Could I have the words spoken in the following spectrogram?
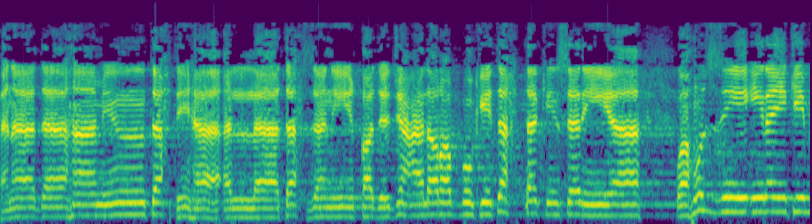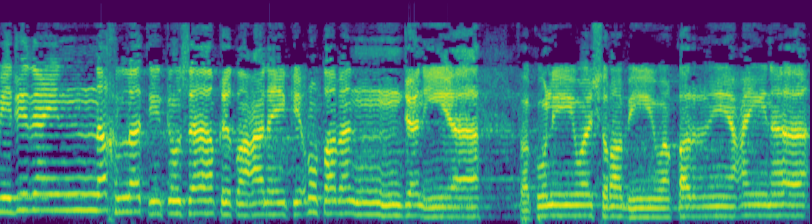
فناداها من تحتها ألا تحزني قد جعل ربك تحتك سريا وهزي إليك بجذع النخلة تساقط عليك رطبا جنيا فكلي واشربي وقري عينا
